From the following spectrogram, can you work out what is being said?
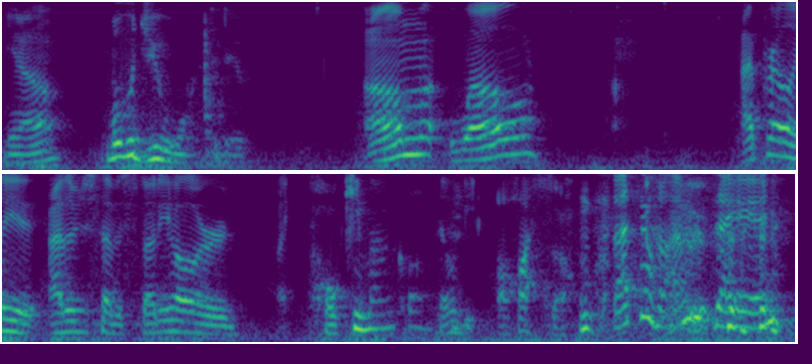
You know? What would you want to do? Um, well, I probably either just have a study hall or like Pokemon Club. That would be awesome. That's what I'm saying.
